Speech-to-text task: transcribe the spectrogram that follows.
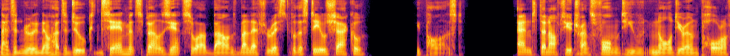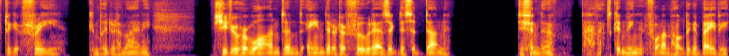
I didn't really know how to do containment spells yet, so I bound my left wrist with a steel shackle. He paused. And then after you transformed, you gnawed your own paw off to get free, completed Hermione. She drew her wand and aimed it at her food as Ignis had done. Diffindo, that's convenient for when I'm holding a baby.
